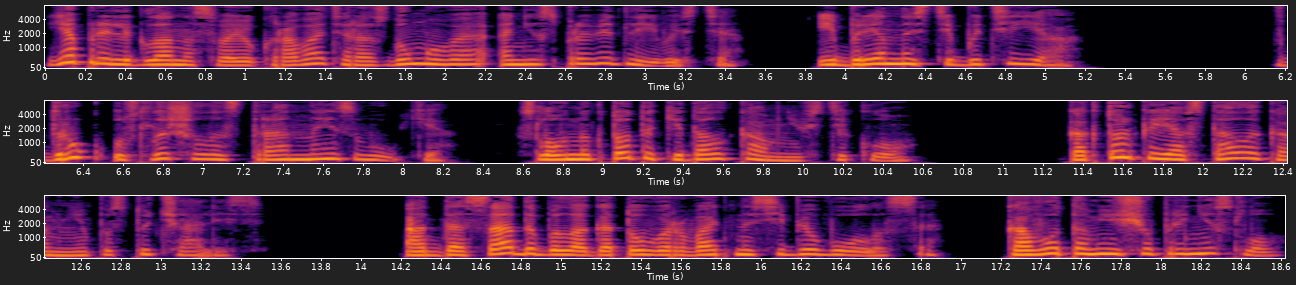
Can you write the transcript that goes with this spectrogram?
я прилегла на свою кровать, раздумывая о несправедливости и бренности бытия. Вдруг услышала странные звуки — словно кто-то кидал камни в стекло. Как только я встала, ко мне постучались. От досады была готова рвать на себе волосы. Кого там еще принесло?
